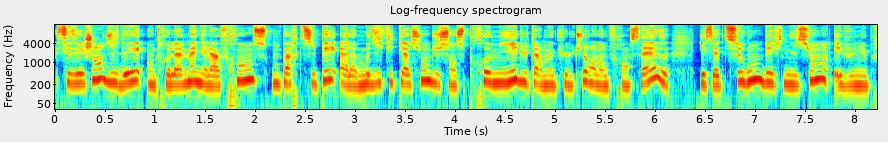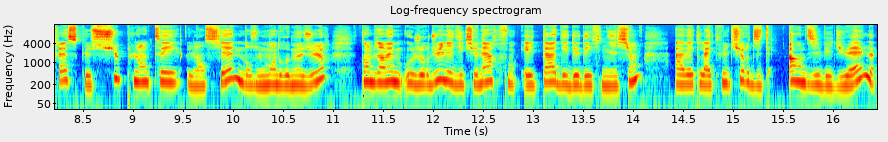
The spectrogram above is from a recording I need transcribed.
Ces échanges d'idées entre l'Allemagne et la France ont participé à la modification du sens premier du terme culture en langue française, et cette seconde définition est venue presque supplanter l'ancienne dans une moindre mesure, quand bien même aujourd'hui les dictionnaires font état des deux définitions, avec la culture dite individuelle,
